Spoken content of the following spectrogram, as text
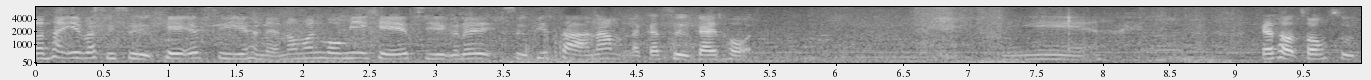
ตอนทางอีวาสิสื่อ KFC หันแหละเนาะมันโมมี KFC ก็เลยสื่อพิซซ่าน้ำแล้วก็สื่อไก่ทอด นี่ไก่ทอดซองสูตร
